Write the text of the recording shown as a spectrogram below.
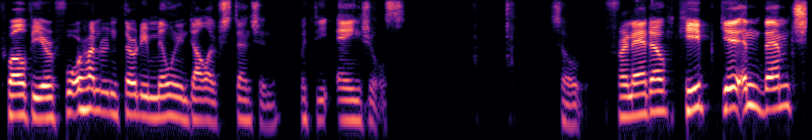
12 year, $430 million extension with the Angels. So, Fernando, keep getting them. Ch-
